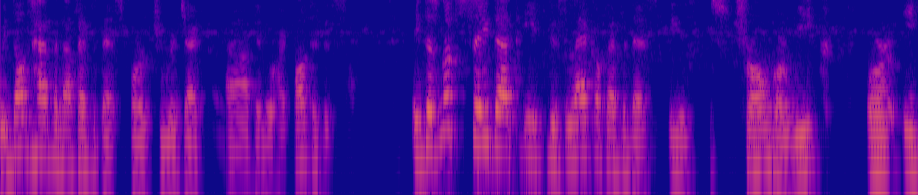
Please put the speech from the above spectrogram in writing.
we don't have enough evidence for to reject uh, the null hypothesis, it does not say that if this lack of evidence is strong or weak, or if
